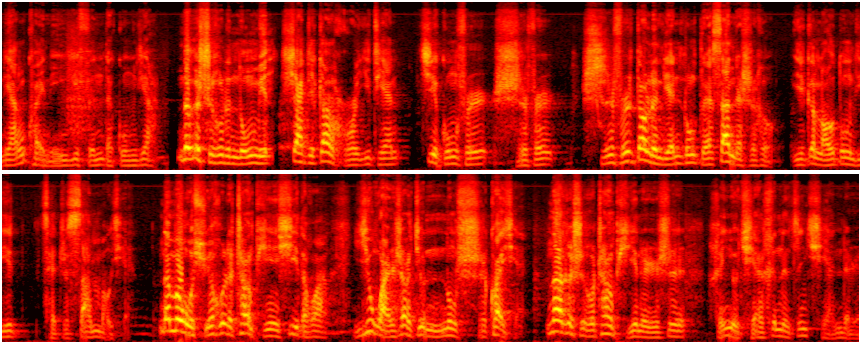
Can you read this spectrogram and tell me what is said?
两块零一分的工价。那个时候的农民下地干活，一天记工分十分十分到了年终转散的时候，一个劳动力才值三毛钱。那么我学会了唱皮影戏的话，一晚上就能弄十块钱。那个时候唱皮影的人是很有钱、很能挣钱的人。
